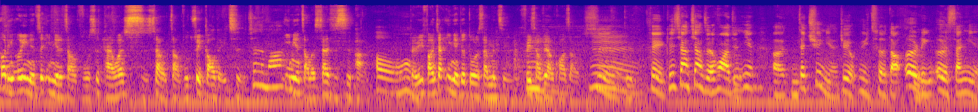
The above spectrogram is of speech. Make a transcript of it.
二零二一年这一年的涨幅是台湾史上涨幅最高的一次，真的吗？一年涨了三十四趴哦，等于房价一年就多了三分之一，非常非常夸张。是，对。可是像这样子的话，就是因为呃，你在去年就有预测到二零二三年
